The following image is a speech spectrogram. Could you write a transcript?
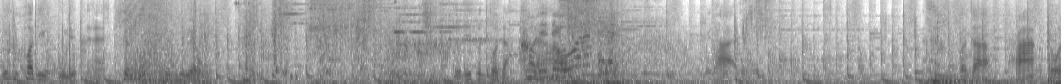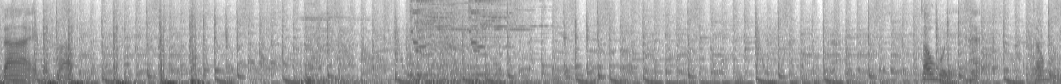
นี่คือข้อดีของอูริตนะฮะเครื่องเครื่องที่เร็ว ตัวนี้เป็นตัวดักดาวไม่ได้แล้วก็จะพรางตัวได้นะครับเจ้าหุ่ยนฮะ เจ้าหุ่ย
